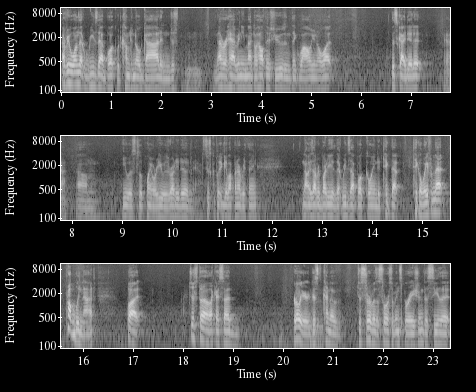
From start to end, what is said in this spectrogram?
everyone that reads that book would come to know God and just never have any mental health issues and think, "Wow, you know what? This guy did it. Yeah. Um, he was to the point where he was ready to Yeah. just completely give up on everything." Now, is everybody that reads that book going to take that take away from that? Probably not. But just uh, like I said earlier, just kind of to serve as a source of inspiration to see that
